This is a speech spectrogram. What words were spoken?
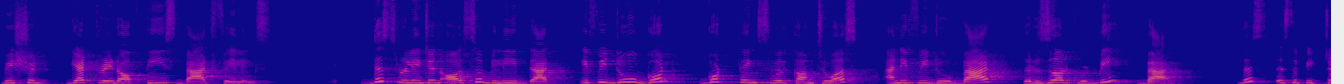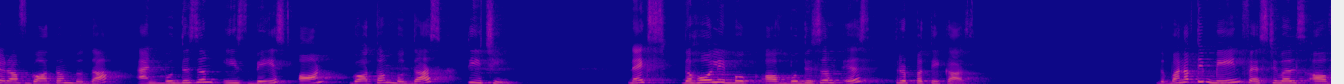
we should get rid of these bad feelings. This religion also believed that if we do good, good things will come to us and if we do bad, the result would be bad. This is the picture of Gautam Buddha and Buddhism is based on Gautam Buddha's teaching. Next, the holy book of Buddhism is Tripitaka. The, one of the main festivals of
